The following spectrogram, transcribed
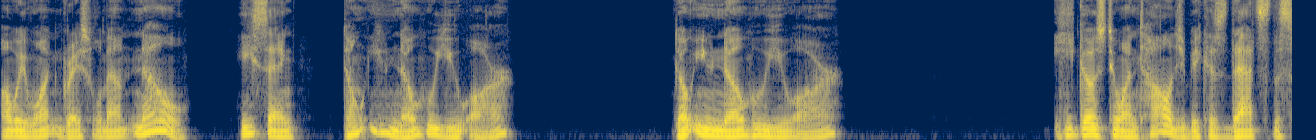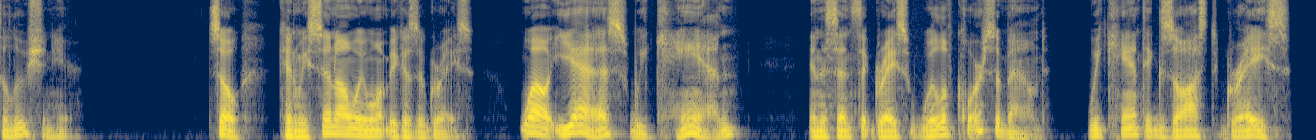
all we want and grace will abound? No. He's saying, don't you know who you are? Don't you know who you are? He goes to ontology because that's the solution here. So, can we sin all we want because of grace? Well, yes, we can, in the sense that grace will, of course, abound. We can't exhaust grace.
